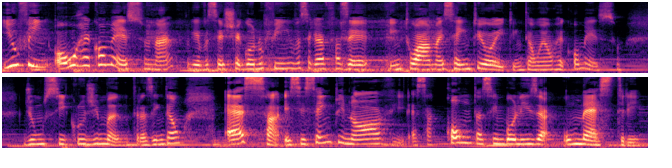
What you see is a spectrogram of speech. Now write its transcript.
e o fim, ou o recomeço, né? Porque você chegou no fim e você quer fazer entoar mais 108, então é um recomeço de um ciclo de mantras. Então, essa esse 109, essa conta simboliza o mestre,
